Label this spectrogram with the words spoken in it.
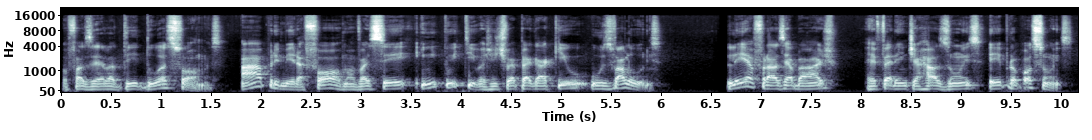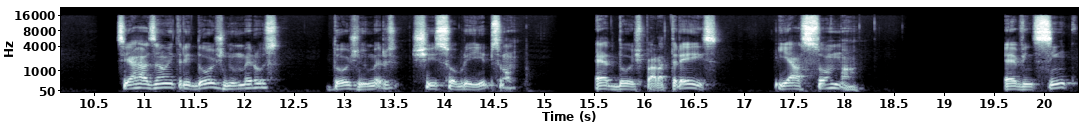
Vou fazer ela de duas formas. A primeira forma vai ser intuitiva. A gente vai pegar aqui os valores. Leia a frase abaixo, referente a razões e proporções. Se a razão entre dois números dois números, x sobre y, é 2 para 3, e a soma é 25,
